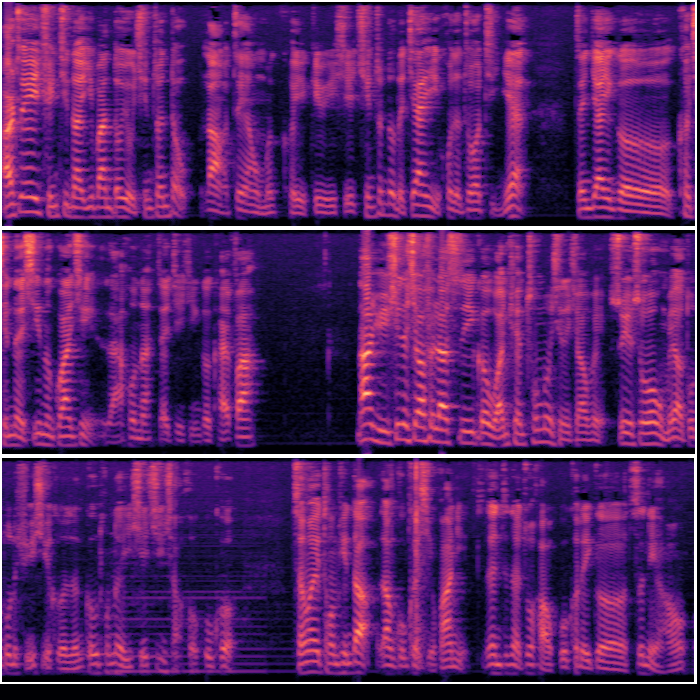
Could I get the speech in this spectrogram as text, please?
而这些群体呢一般都有青春痘，那这样我们可以给予一些青春痘的建议或者说体验。增加一个客群的信任关系，然后呢再进行一个开发。那女性的消费呢是一个完全冲动型的消费，所以说我们要多多的学习和人沟通的一些技巧和顾客，成为同频道，让顾客喜欢你，认真的做好顾客的一个治疗。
